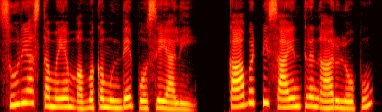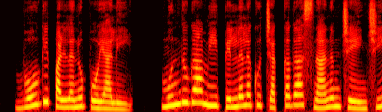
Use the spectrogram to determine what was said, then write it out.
సూర్యాస్తమయం అవ్వకముందే పోసేయాలి. కాబట్టి సాయంత్రం ఆరులోపు భోగి పళ్ళను పోయాలి. ముందుగా మీ పిల్లలకు చక్కగా స్నానం చేయించి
